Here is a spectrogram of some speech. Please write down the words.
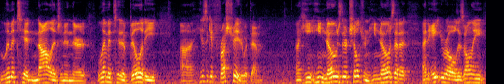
limited knowledge and in their limited ability, uh, he doesn't get frustrated with them. Uh, he, he knows their children. He knows that a, an eight-year-old is only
